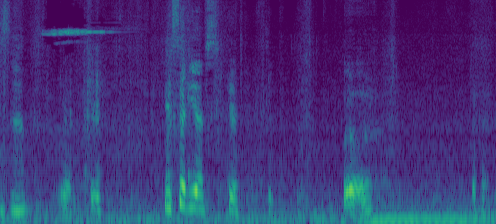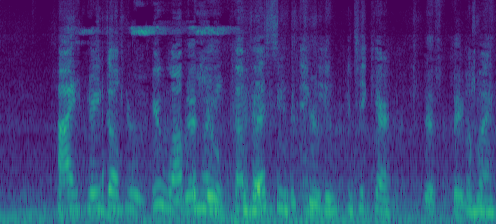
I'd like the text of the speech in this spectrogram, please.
Is that- Yeah. Here. He said yes. Here. Uh, Hi, here you go. You're welcome, Bless honey. you. God bless you. Thank Thank you. you. And take care. Yes, thank Bye you. bye.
